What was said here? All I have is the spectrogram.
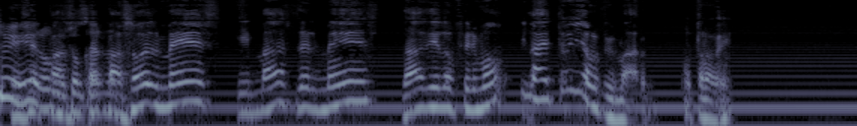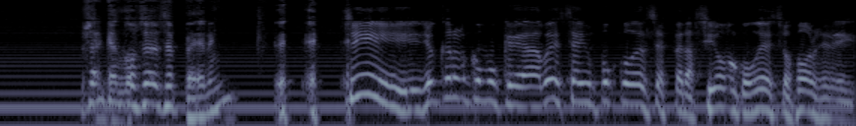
Sí, Que se, pasó, se pasó el mes y más del mes, nadie lo firmó y las estrellas lo firmaron otra vez. O sea que no se desesperen. Sí, yo creo como que a veces hay un poco de desesperación con eso, Jorge.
